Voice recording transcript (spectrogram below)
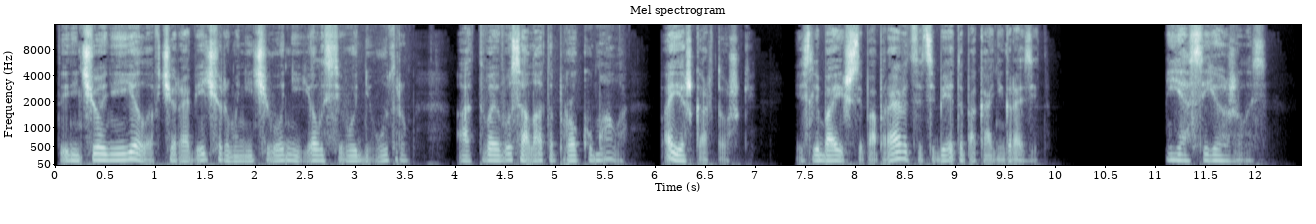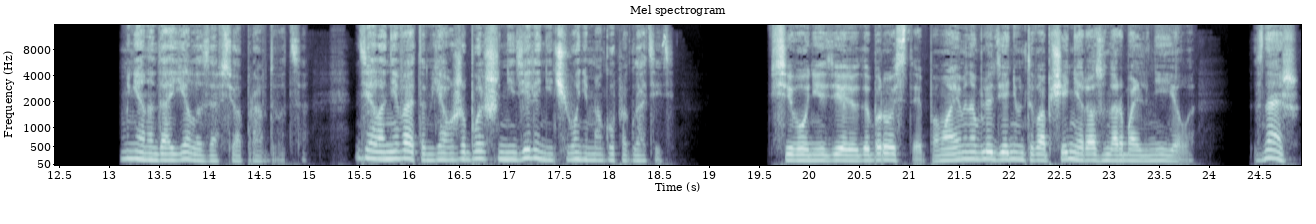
Ты ничего не ела вчера вечером и ничего не ела сегодня утром. А от твоего салата проку мало. Поешь картошки. Если боишься поправиться, тебе это пока не грозит. Я съежилась. Мне надоело за все оправдываться. Дело не в этом, я уже больше недели ничего не могу проглотить. Всего неделю, да брось ты. По моим наблюдениям, ты вообще ни разу нормально не ела. Знаешь,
